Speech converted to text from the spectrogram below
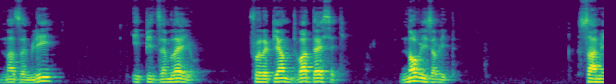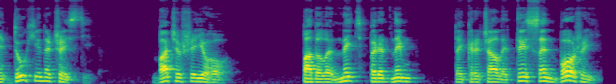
на землі і під землею. Филип'ян 2.10 Новий Завіт. Самі духи нечисті, бачивши його, падали ниць перед ним та й кричали Ти син Божий.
